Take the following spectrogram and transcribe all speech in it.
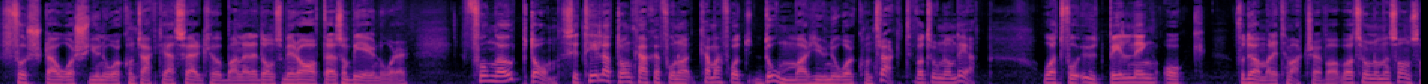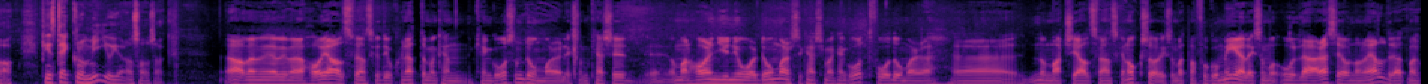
första års juniorkontrakt i SHL-klubban eller de som är ratare som B-juniorer. Fånga upp dem. Se till att de kanske får någon, kan man få ett domarjuniorkontrakt. Vad tror ni om det? Och att få utbildning och få döma lite matcher. Vad, vad tror ni om en sån sak? Finns det ekonomi att göra en sån sak? Ja men jag menar, har ju allsvenska division 1 där man kan, kan gå som domare liksom. Kanske eh, om man har en juniordomare så kanske man kan gå två domare eh, någon match i allsvenskan också. Liksom, att man får gå med liksom, och, och lära sig av någon äldre. Att man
